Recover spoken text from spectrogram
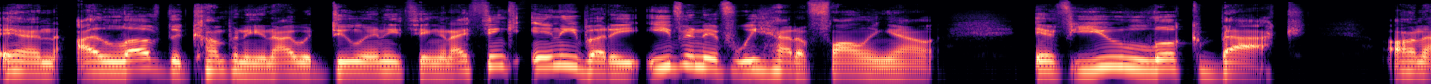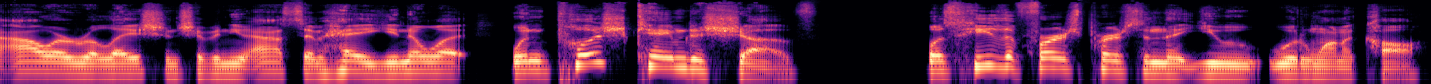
And I loved the company and I would do anything. And I think anybody, even if we had a falling out, if you look back on our relationship and you ask them, hey, you know what? When push came to shove, was he the first person that you would want to call?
